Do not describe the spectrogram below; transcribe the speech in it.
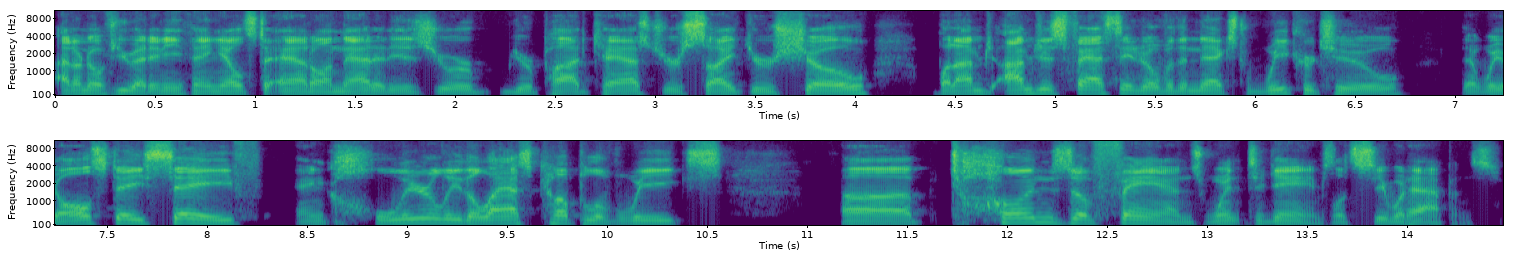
I don't know if you had anything else to add on that. It is your your podcast, your site, your show. But I'm I'm just fascinated over the next week or two that we all stay safe. And clearly, the last couple of weeks, uh, tons of fans went to games. Let's see what happens.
